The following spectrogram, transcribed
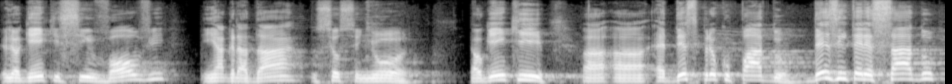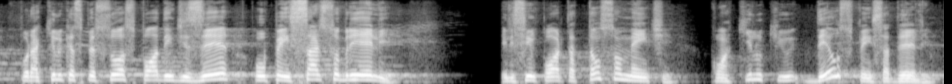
ele é alguém que se envolve em agradar o seu Senhor. É alguém que ah, ah, é despreocupado, desinteressado por aquilo que as pessoas podem dizer ou pensar sobre ele. Ele se importa tão somente com aquilo que Deus pensa dele.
